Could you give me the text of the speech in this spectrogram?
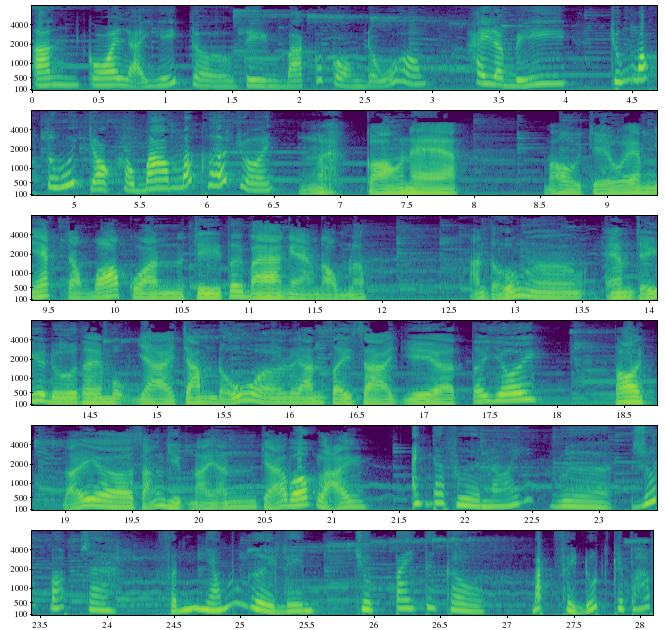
Anh coi lại giấy tờ tiền bạc có còn đủ không? Hay là bị chúng móc túi chọt hầu bao mất hết rồi? Còn nè mà hồi chiều em nhét trong bóp của anh chi tới ba ngàn đồng lận. Anh tưởng ờ, em chỉ đưa thêm một vài trăm đủ ờ, rồi anh xây xài về tới dưới. Thôi để ờ, sẵn dịp này anh trả bớt lại. Anh ta vừa nói vừa rút bóp ra Phấn nhóng người lên Chụp tay tư cầu Bắt phải đút cái bóp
